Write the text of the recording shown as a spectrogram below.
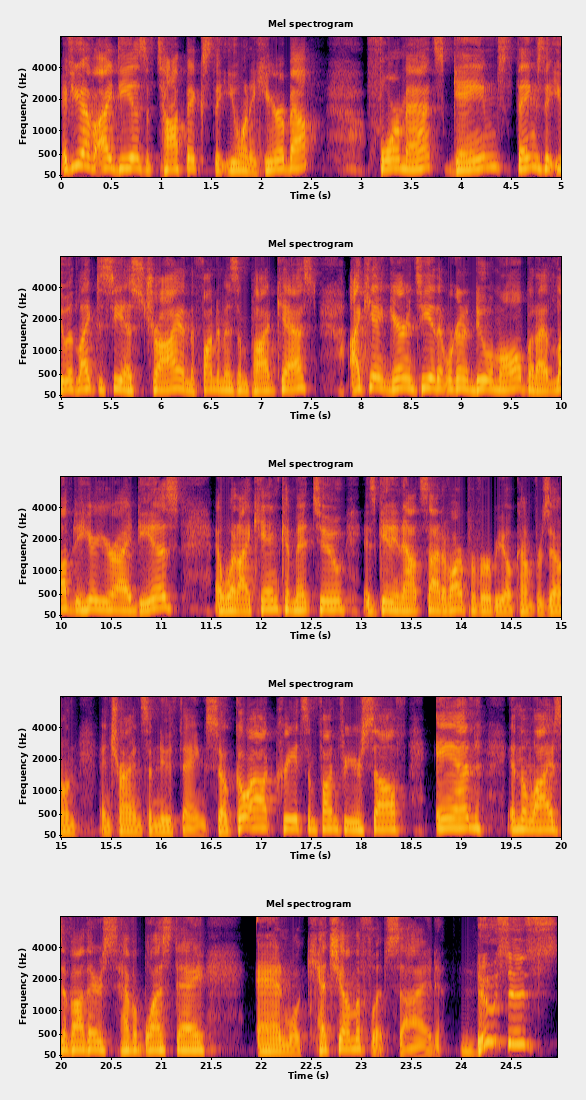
if you have ideas of topics that you want to hear about, formats, games, things that you would like to see us try on the Fundamism podcast. I can't guarantee you that we're going to do them all, but I'd love to hear your ideas. And what I can commit to is getting outside of our proverbial comfort zone and trying some new things. So go out, create some fun for yourself and in the lives of others. Have a blessed day, and we'll catch you on the flip side. Deuces.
